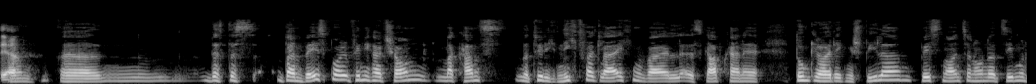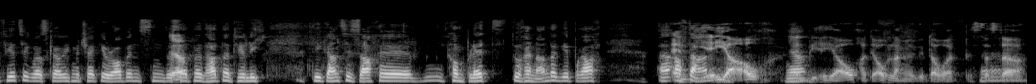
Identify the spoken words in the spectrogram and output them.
Ja. Ähm, äh, das, das beim Baseball finde ich halt schon, man kann es natürlich nicht vergleichen, weil es gab keine dunkelhäutigen Spieler bis 1947, was glaube ich mit Jackie Robinson, das Ja. hat, hat natürlich die ganze Sache komplett durcheinander gebracht. Äh, auf der NBA ja auch. Ja. NBA ja auch, hat ja auch lange gedauert, bis das da.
